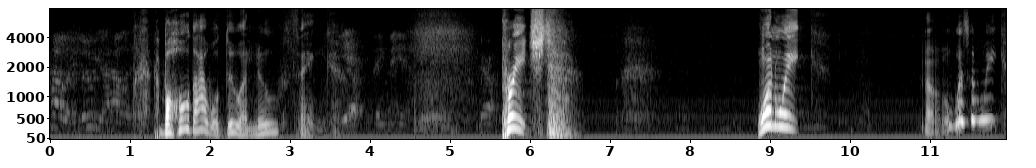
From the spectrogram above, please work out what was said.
Hallelujah, hallelujah. Behold, I will do a new thing. Yes, Preached one week. No, was it a week?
